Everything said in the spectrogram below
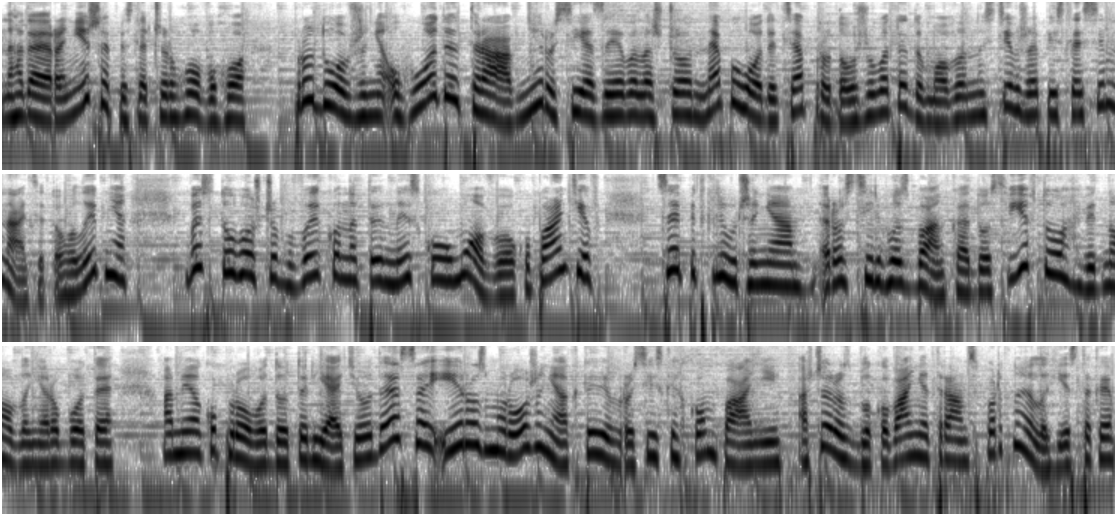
Нагадаю, раніше після чергового продовження угоди в травні Росія заявила, що не погодиться продовжувати домовленості вже після 17 липня, без того, щоб виконати низку умов окупантів. Це підключення Россільгосбанка до СВІФТу, відновлення роботи аміакопроводу Тольятті Одеса і розмороження активів російських компаній, а ще розблокування транспортної логістики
